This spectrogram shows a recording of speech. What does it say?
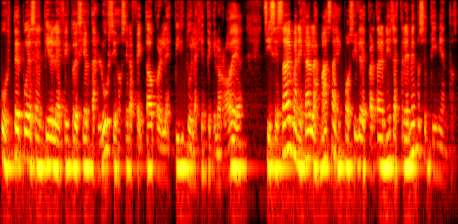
usted puede sentir el efecto de ciertas luces o ser afectado por el espíritu de la gente que lo rodea. Si se sabe manejar las masas es posible despertar en ellas tremendos sentimientos,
